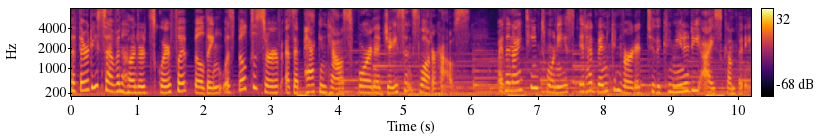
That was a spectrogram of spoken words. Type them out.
The 3,700 square foot building was built to serve as a packing house for an adjacent slaughterhouse. By the 1920s, it had been converted to the Community Ice Company.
